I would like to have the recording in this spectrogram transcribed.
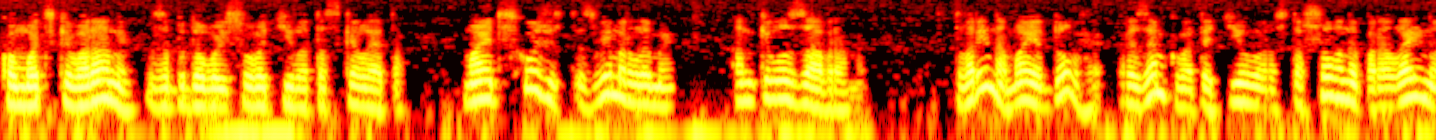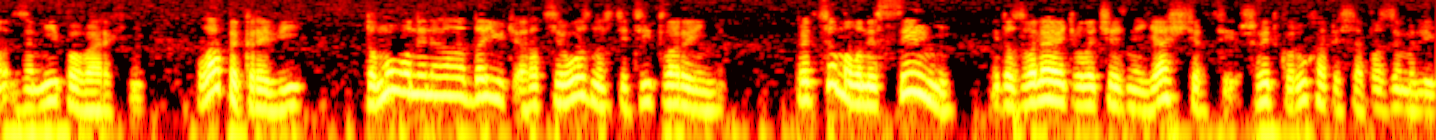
Комоцькі варани, забудовою свого тіла та скелета, мають схожість з вимерлими анкілозаврами. Тварина має довге, приземкувате тіло, розташоване паралельно земній поверхні, лапи криві, тому вони не надають граціозності цій тварині. При цьому вони сильні і дозволяють величезній ящерці швидко рухатися по землі.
